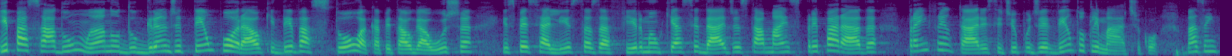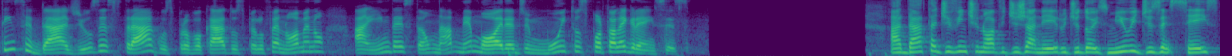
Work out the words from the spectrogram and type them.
E passado um ano do grande temporal que devastou a capital gaúcha, especialistas afirmam que a cidade está mais preparada para enfrentar esse tipo de evento climático. Mas a intensidade e os estragos provocados pelo fenômeno ainda estão na memória de muitos porto-alegrenses. A data de 29 de janeiro de 2016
